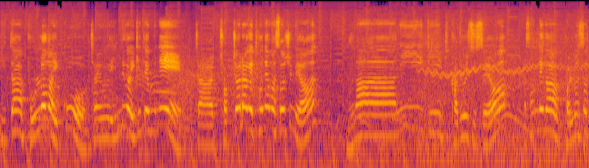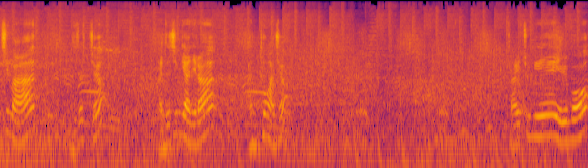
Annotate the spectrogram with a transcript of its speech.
일단 볼러가 있고 자 여기 인드가 있기 때문에 자 적절하게 토네만 써주면 무난히 가져올 수 있어요. 자, 상대가 벌룬 썼지만 늦었죠? 아 늦은 게 아니라 안 통하죠? 자 이쪽에 1버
